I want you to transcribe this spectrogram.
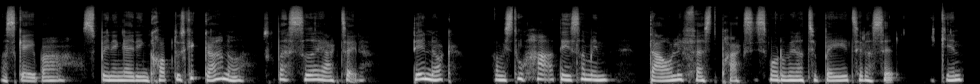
og skaber spændinger i din krop? Du skal ikke gøre noget. Du skal bare sidde og jagtage det. Det er nok. Og hvis du har det som en daglig fast praksis, hvor du vender tilbage til dig selv igen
